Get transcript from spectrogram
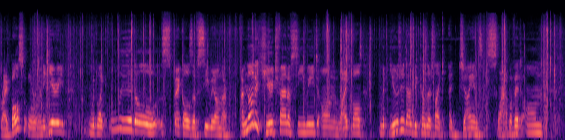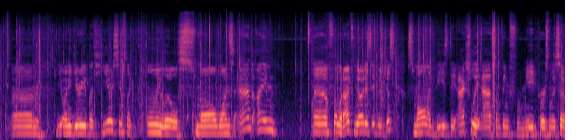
rice balls or onigiri with like little speckles of seaweed on there. I'm not a huge fan of seaweed on rice balls, but usually that's because there's like a giant slab of it on um, the onigiri, but here it seems like only little small ones, and I'm, uh, from what I've noticed, if they're just small like these, they actually add something for me personally, so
